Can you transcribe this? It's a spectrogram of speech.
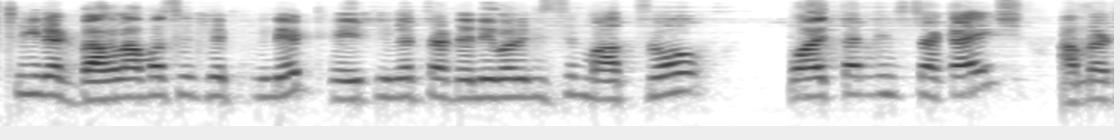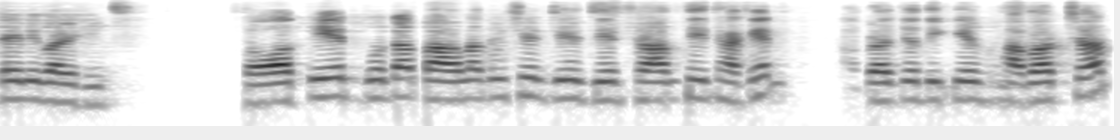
প্লেট বাংলা মাছের যে ফিলেট এই ফিলেটটা ডেলিভারি দিচ্ছি মাত্র পঁয়তাল্লিশ টাকায় আমরা ডেলিভারি দিচ্ছি। তো অতএব গোটা বাংলাদেশে যে যে প্রান্তেই থাকেন আপনারা যদি কেউ খাবার চান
